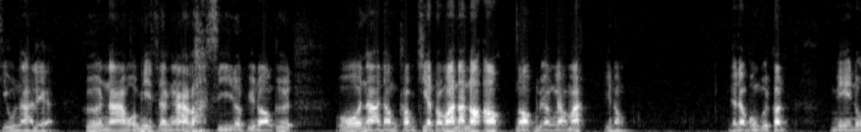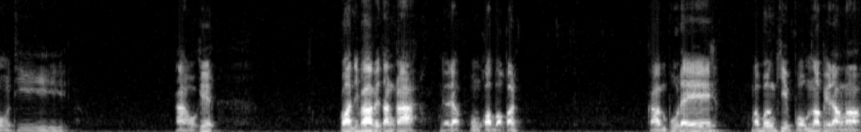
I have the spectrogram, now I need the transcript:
สิวนาเรียคือนาว่ามีสง่านราศีแล้วพี่น้องคือโอ้นาดำคำเครียดประมาณนั้นเนาะเอ้านอกเรื่องแล้วมาพี่น้อง เดี๋ยวเดี๋ยวผมคุยกันเมนูที่อะโอเคก่อนที่พาไปตั้งค่าเดี๋ยวเดี๋ยวผมขอบอกก่อนคำผู้ใดมาเบิ่งคลิปผมเนาะพี่น้องเนาะ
